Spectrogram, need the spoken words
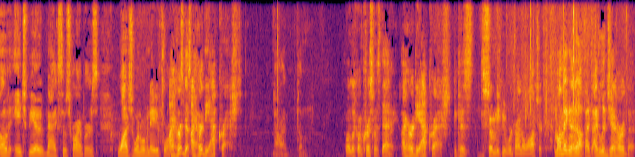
of HBO Max subscribers watched Wonder Woman eighty four. I heard that. I heard the app crashed. No, I don't. Well, like on Christmas Day, I heard the app crashed because so many people were trying to watch it. I'm not making it up. I, I legit heard that,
